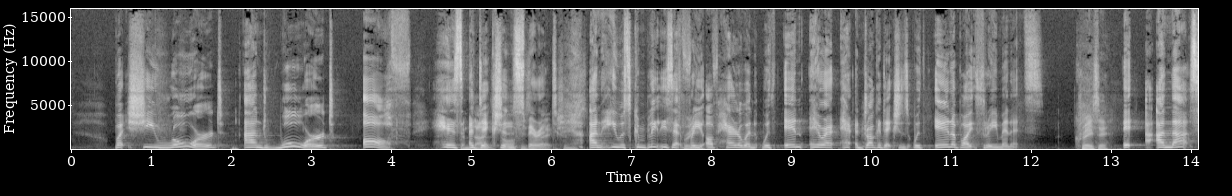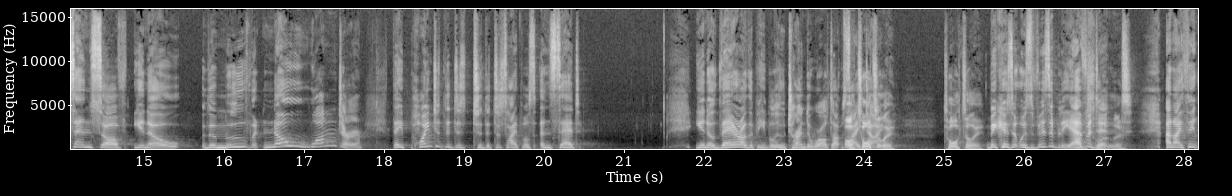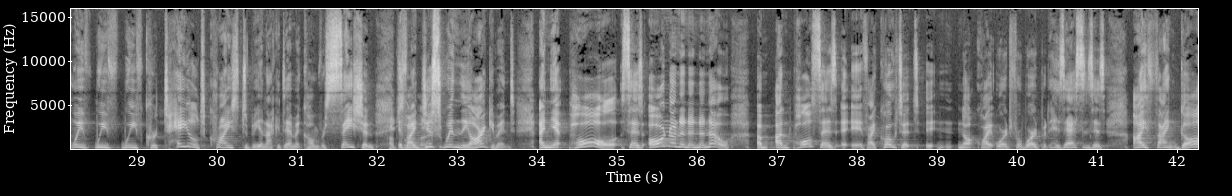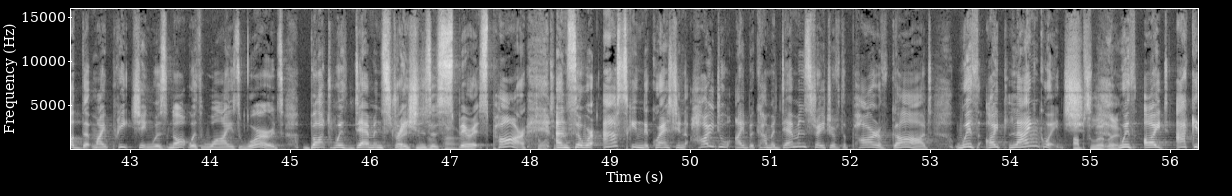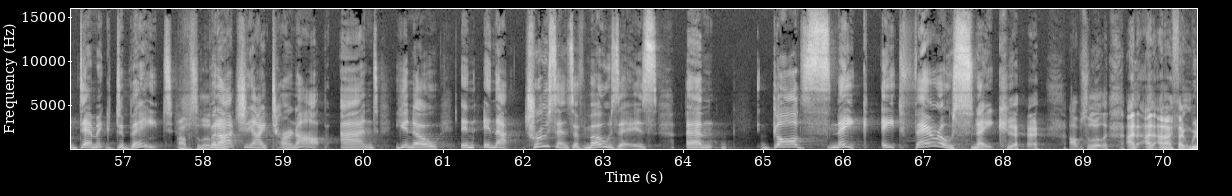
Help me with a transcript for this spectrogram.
but she roared and ward off his And addiction his spirit, and he was completely set free, Free. of heroin within hero- he- drug addictions within about three minutes Crazy. it, and that sense of you know the movement no wonder they pointed the, to the disciples and said you know there are the people who turned the world upside down. Oh, totally. down Totally. because it was visibly evident Absolutely. And i think we've we've we've curtailed christ to be an academic conversation if i just win the argument and yet paul says oh no no no no no um, and paul says if i quote it, it not quite word for word but his essence is i thank god that my preaching was not with wise words but with demonstrations Demonstrations of, of power. spirit's power Totally. and so we're asking the question how do i become a demonstrator of the power of god without language Absolutely. without academic debate. Absolutely. But actually, I turn up, and you know, in in that true sense of Moses, um, God's snake ate Pharaoh's snake. Yeah, absolutely. And, and and I think we,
